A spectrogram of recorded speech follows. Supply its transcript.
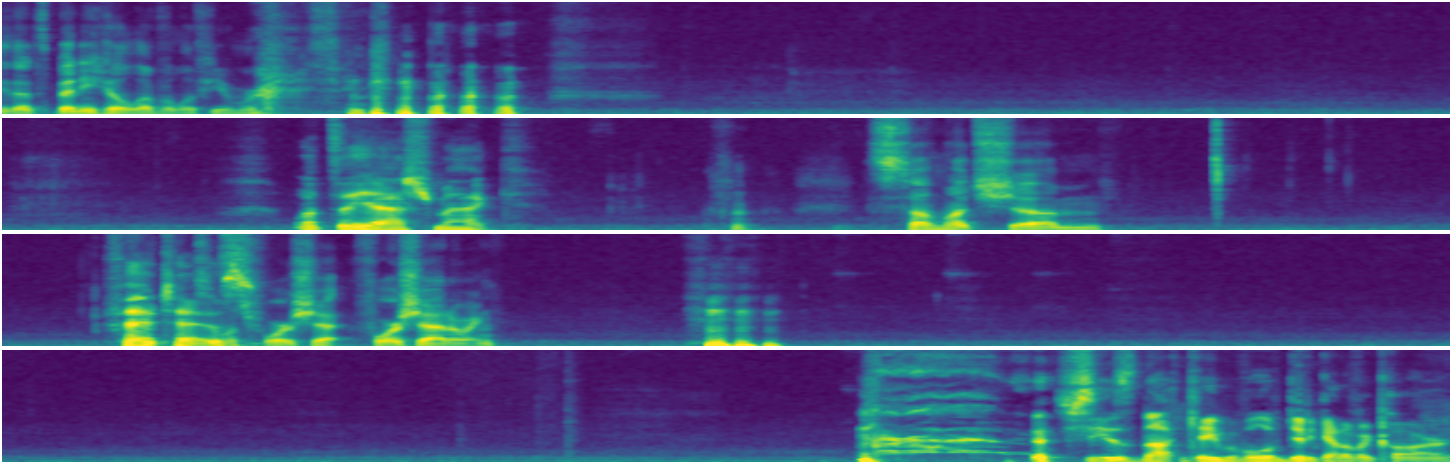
See, that's Benny Hill level of humor. I think. What's a yashmak? so much, um, Photos. so much foresha- foreshadowing. she is not capable of getting out of a car.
